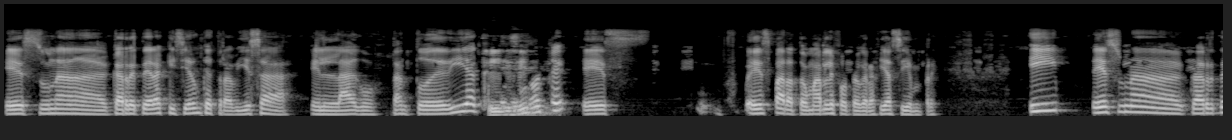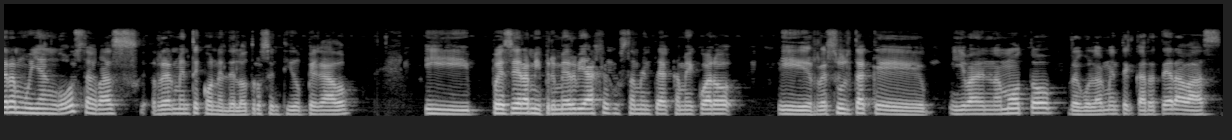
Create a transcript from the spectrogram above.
es una carretera que hicieron que atraviesa el lago, tanto de día como de noche, es, es para tomarle fotografía siempre. Y es una carretera muy angosta, vas realmente con el del otro sentido pegado. Y pues era mi primer viaje justamente a Camecuaro y resulta que iba en la moto, regularmente en carretera vas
